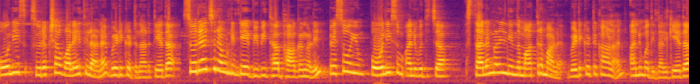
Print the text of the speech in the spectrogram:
പോലീസ് സുരക്ഷാ വലയത്തിലാണ് വെടിക്കെട്ട് നടത്തിയത്. സ്വരാജ് റൗണ്ടിന്റെ വിവിധ ഭാഗങ്ങളിൽ പെസോയും പോലീസും അനുവദിച്ച സ്ഥലങ്ങളിൽ നിന്ന് മാത്രമാണ് വെടിക്കെട്ട് കാണാൻ അനുമതി നൽകിയത്.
